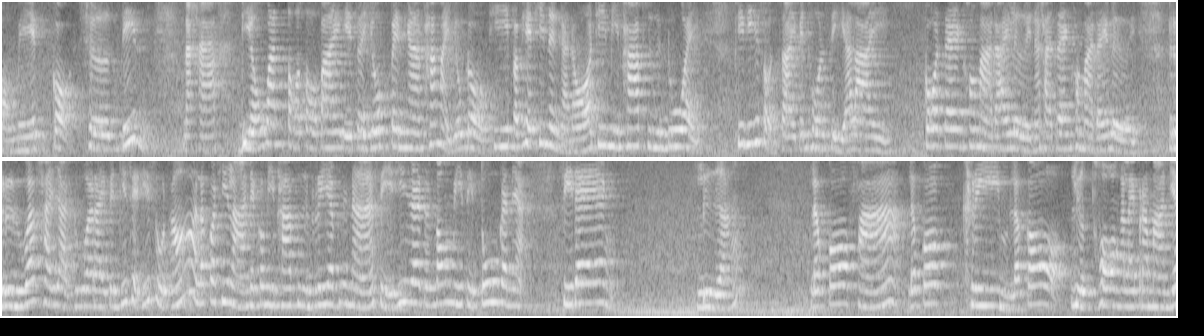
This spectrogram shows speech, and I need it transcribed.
2เมตร เกาะเชิงดิ้นนะคะ เดี๋ยววันต่อต่อไปเอจะยกเป็นงานผ้าไหมยกดอกที่ประเภทที่หนึ่งอะเนาะที่มีผ้าพื้นด้วย พี่ๆสนใจเป็นโทนสีอะไร ก็แจ้งเข้ามาได้เลยนะคะ แจ้งเข้ามาได้เลย หรือว่าใครอยากดูอะไรเป็นพิเศษที่สุดอ๋อแล้วก็ที่ร้านเนี่ยก็มีผ้าพื้นเรียบด้วยนะ สีที่เราจะต้องมีติดตู้กันเนี่ย สีแดง เหลือง แล้วก็ฟ้าแล้วก็ครีมแล้วก็เหลืองทองอะไรประมาณนี้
